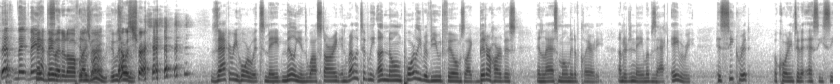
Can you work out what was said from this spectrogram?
that, they they, They- had to they- set it off it like was that. rude. It was that rude. was trash. Zachary Horwitz made millions while starring in relatively unknown, poorly reviewed films like Bitter Harvest and Last Moment of Clarity under the name of Zach Avery. His secret, according to the SEC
